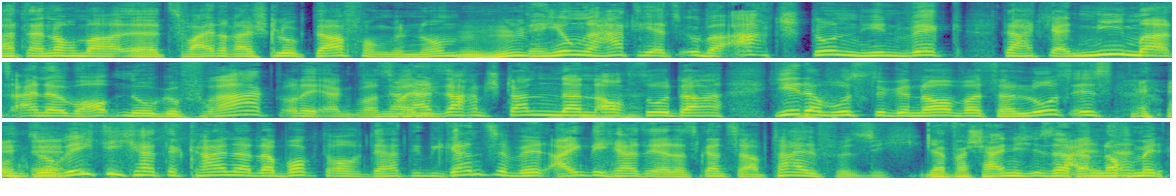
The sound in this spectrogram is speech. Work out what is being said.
hat er noch mal äh, zwei, drei Schluck davon genommen. Mhm. Der Junge hatte jetzt über acht Stunden hinweg, da hat ja niemals einer überhaupt nur gefragt oder irgendwas, Na, weil die Sachen standen dann auch so da. Jeder wusste genau, was da los ist und so richtig hatte keiner da Bock drauf. Der hatte die ganze Welt, eigentlich hatte er das ganze Abteil für sich. Ja, wahrscheinlich ist er dann noch ne? mit,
